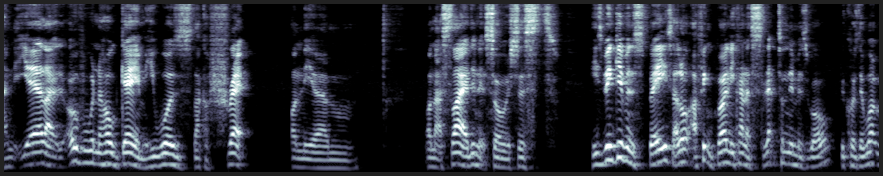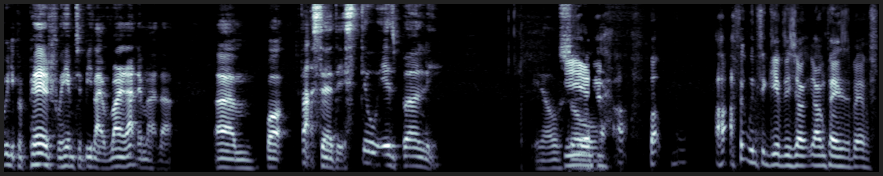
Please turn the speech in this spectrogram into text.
and yeah, like over in the whole game, he was like a threat on the um on that side, didn't it? So it's just he's been given space. I don't. I think Burnley kind of slept on him as well because they weren't really prepared for him to be like running at them like that. Um, but that said, it still is Burnley. You know, so yeah, uh, but I, I think we need to give these young, young players a bit of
